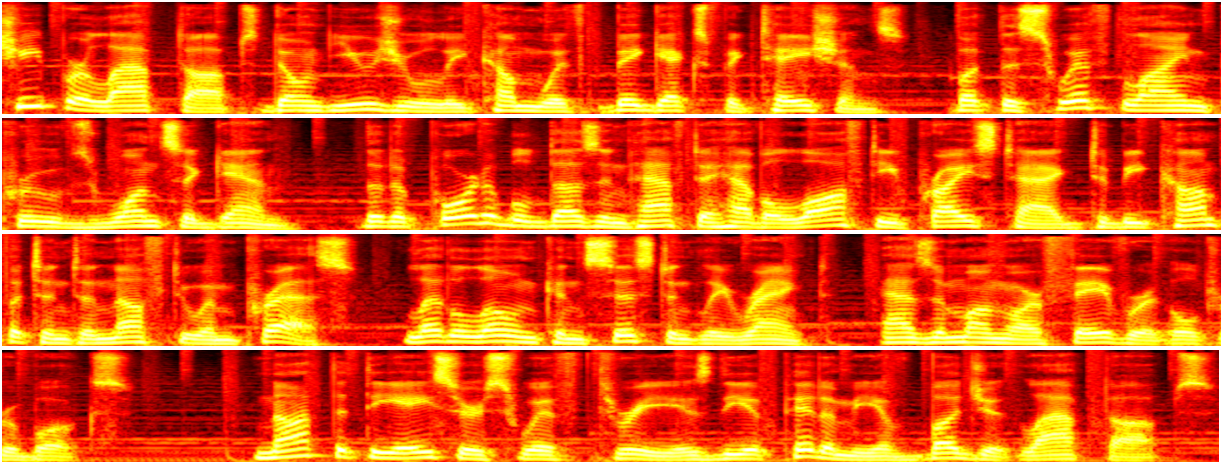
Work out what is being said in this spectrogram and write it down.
Cheaper laptops don't usually come with big expectations, but the Swift line proves once again that a portable doesn't have to have a lofty price tag to be competent enough to impress, let alone consistently ranked as among our favorite ultrabooks. Not that the Acer Swift 3 is the epitome of budget laptops.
